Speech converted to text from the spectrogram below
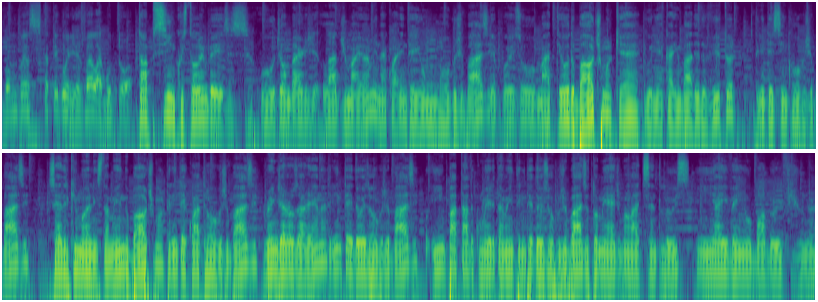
vamos ver essas categorias. Vai lá, Guto. Top 5 Stolen Bases. O John Baird lá de Miami, né? 41 roubos de base. Depois o Mateu do Baltimore, que é figurinha carimbada do Victor, 35 roubos de base. Cedric Mullins também do Baltimore, 34 roubos de base. Ranger Rosarena, 32 roubos de base. E empatado com ele também, 32 roubos de base, o Tommy Edman lá de St. Louis. E aí vem o Bob Reef Jr.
